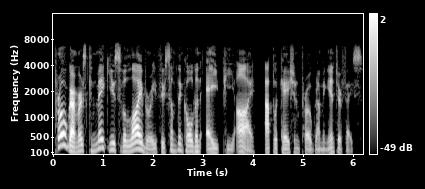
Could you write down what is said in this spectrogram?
Programmers can make use of a library through something called an API, Application Programming Interface.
